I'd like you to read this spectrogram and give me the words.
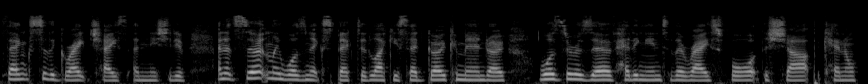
thanks to the Great Chase initiative. And it certainly wasn't expected. Like you said, Go Commando was the reserve heading into the race for the Sharp Kennel,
